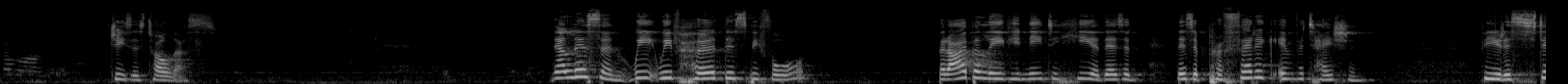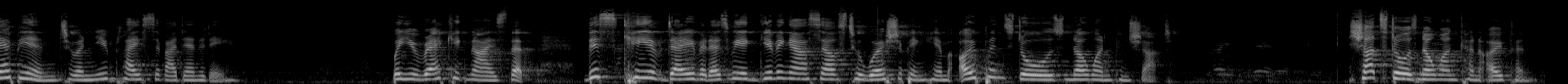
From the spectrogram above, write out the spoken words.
Jesus told us. Now, listen, we, we've heard this before, but I believe you need to hear there's a, there's a prophetic invitation for you to step into a new place of identity where you recognize that this key of David, as we are giving ourselves to worshiping Him, opens doors no one can shut, shuts doors no one can open.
